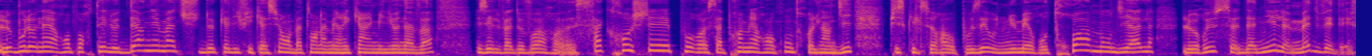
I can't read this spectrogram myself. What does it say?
Le Boulonnais a remporté le dernier match de qualification en battant l'Américain Emilio Nava, mais il va devoir euh, s'accrocher pour euh, sa première rencontre lundi puisqu'il sera opposé au numéro 3 mondial, le Russe Danil Medvedev.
